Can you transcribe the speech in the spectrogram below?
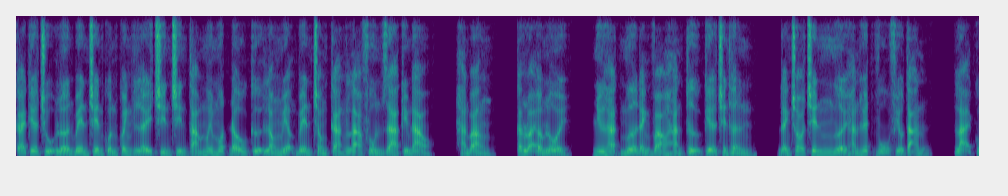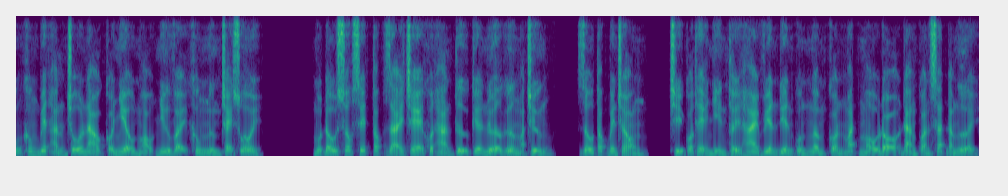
Cái kia trụ lớn bên trên quấn quanh lấy 9981 đầu cự long miệng bên trong càng là phun ra kim đao, hàn băng, các loại âm lôi, như hạt mưa đánh vào hán tử kia trên thân, đánh cho trên người hắn huyết vũ phiêu tán, lại cũng không biết hắn chỗ nào có nhiều máu như vậy không ngừng chảy xuôi. Một đầu xốc xếp tóc dài che khuất hán tử kia nửa gương mặt trứng, dâu tóc bên trong, chỉ có thể nhìn thấy hai viên điên cuồng ngầm con mắt màu đỏ đang quan sát đám người.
